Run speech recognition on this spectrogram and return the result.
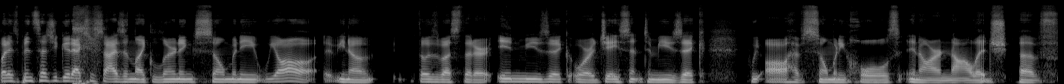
but it's been such a good exercise in like learning so many we all you know those of us that are in music or adjacent to music we all have so many holes in our knowledge of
